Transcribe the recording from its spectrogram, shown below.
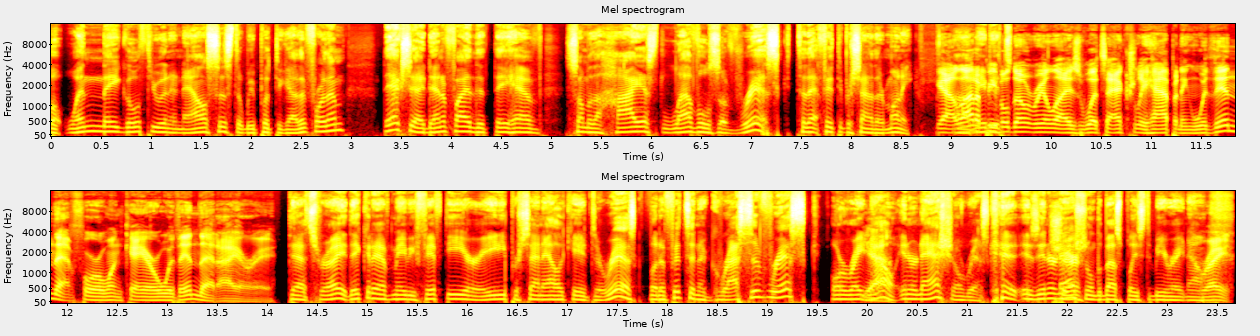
But when they go through an analysis that we put together for them, they actually identify that they have some of the highest levels of risk to that 50% of their money. Yeah, a uh, lot uh, of people don't realize what's actually happening within that 401k or within that IRA. That's right. They could have maybe 50 or 80% allocated to risk, but if it's an aggressive risk or right yeah. now, international risk, is international sure. the best place to be right now? Right.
